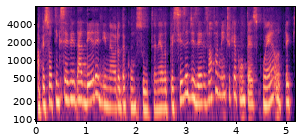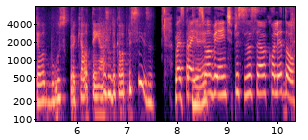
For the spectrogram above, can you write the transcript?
a pessoa tem que ser verdadeira ali na hora da consulta, né? Ela precisa dizer exatamente o que acontece com ela para que ela busque, para que ela tenha a ajuda que ela precisa. Mas para né? isso o ambiente precisa ser acolhedor.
